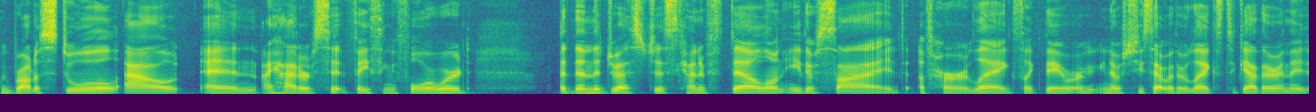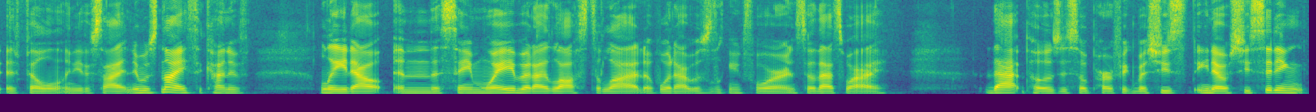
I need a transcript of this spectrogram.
we brought a stool out and I had her sit facing forward. But then the dress just kind of fell on either side of her legs. Like they were, you know, she sat with her legs together and they, it fell on either side. And it was nice. It kind of laid out in the same way, but I lost a lot of what I was looking for. And so that's why that pose is so perfect. But she's, you know, she's sitting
